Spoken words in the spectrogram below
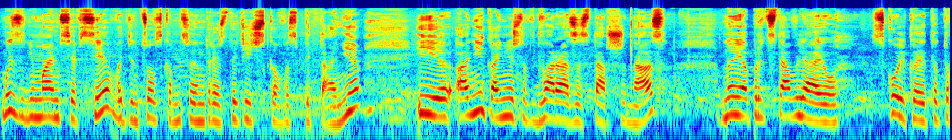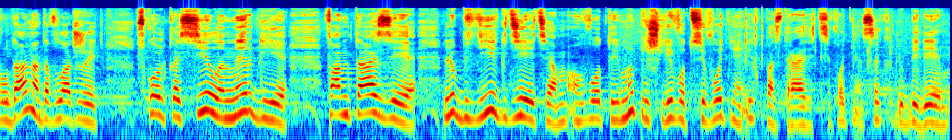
мы занимаемся все в Одинцовском центре эстетического воспитания. И они, конечно, в два раза старше нас. Но я представляю, сколько это труда надо вложить, сколько сил, энергии, фантазии, любви к детям. Вот, и мы пришли вот сегодня их поздравить, сегодня с их юбилеем.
